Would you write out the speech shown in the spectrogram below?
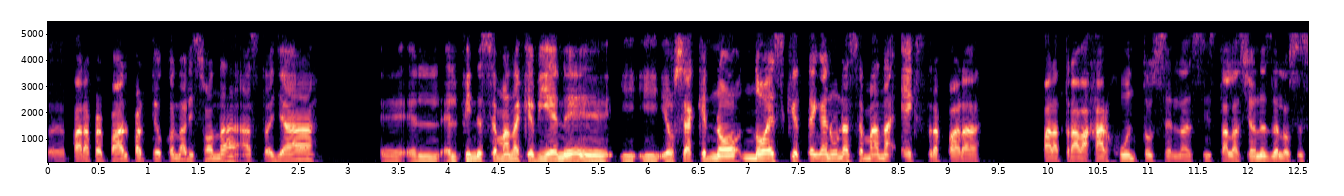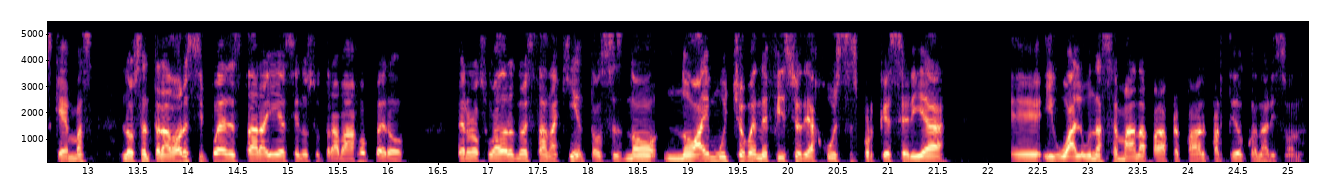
eh, para preparar el partido con Arizona hasta ya eh, el, el, fin de semana que viene eh, y, y, o sea que no no es que tengan una semana extra para para trabajar juntos en las instalaciones de los esquemas. Los entrenadores sí pueden estar ahí haciendo su trabajo pero pero los jugadores no están aquí entonces no no hay mucho beneficio de ajustes porque sería eh, igual una semana para preparar el partido con Arizona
